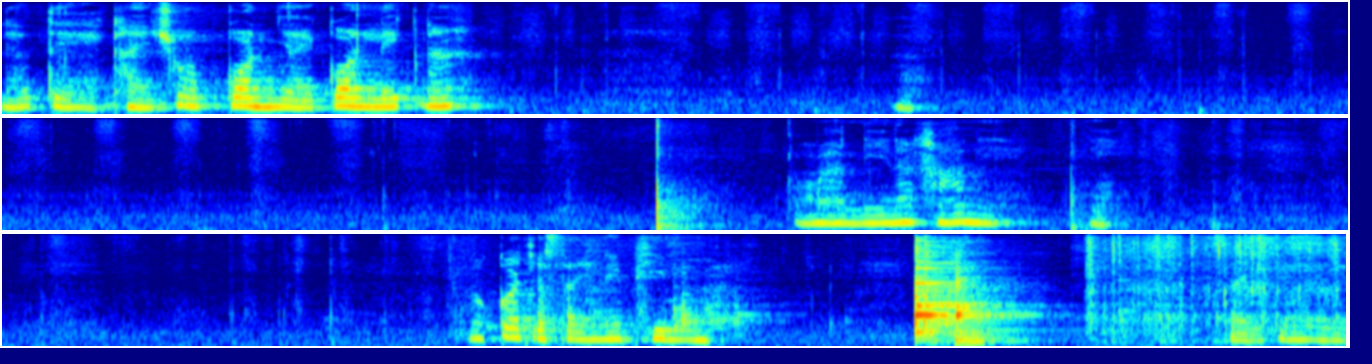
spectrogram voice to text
แล้วแต่ ใครชอบก้อนใหญ่ก้อนเล็กนะประมาณนี้นะคะนี่นี่แล้วก็จะใส่ในพิมพ์ ใส่ไปเลย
